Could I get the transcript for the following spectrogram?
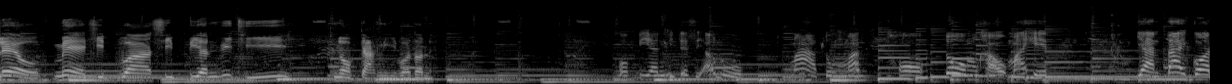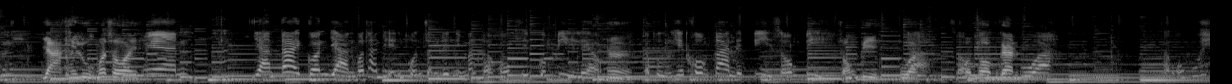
แล้วแม่คิดว่าสิเปลี่ยนวิถีนอกจากนี้บ่ตอนนี้ พอเปลี่ยนมีแต่สิเอาลูกมาตุ่มมาห่อต้มเขาวมาเฮ็ดย่านใต้ก่อน อยากให้ลูกมาซอย แม่น ยานใต้ก่อนยานเพราะท่านเห็นผลสำเร็จนี่มันก็หกสิบกว่าปีแล้วเออก็เพิ่งเฮ็ดโครงการได้ปีสองปีสองปีกว่าจ้ะสงพร้อมๆกันปีกว่าก็โอ้ย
